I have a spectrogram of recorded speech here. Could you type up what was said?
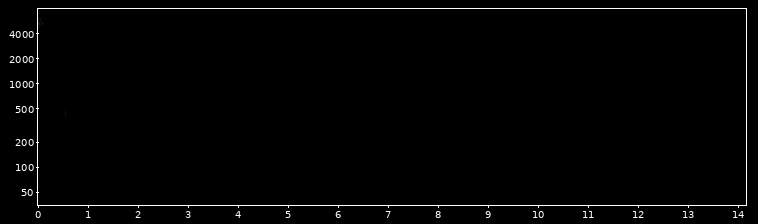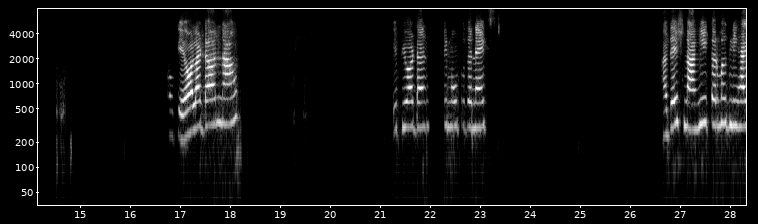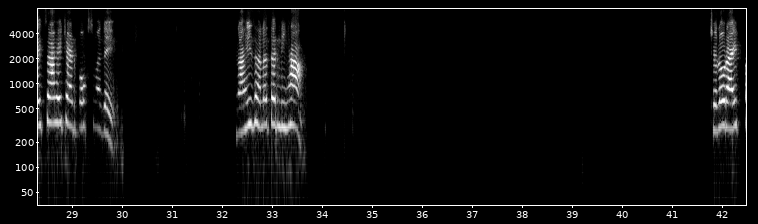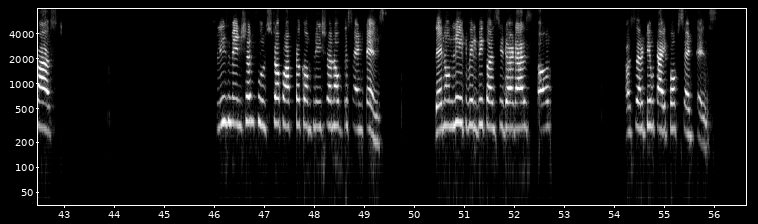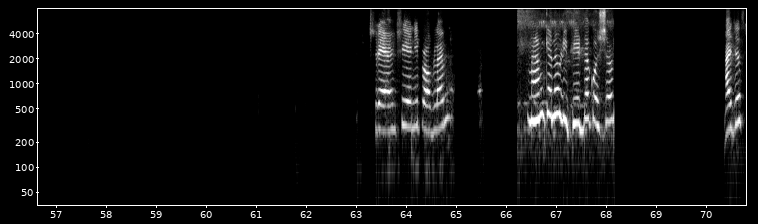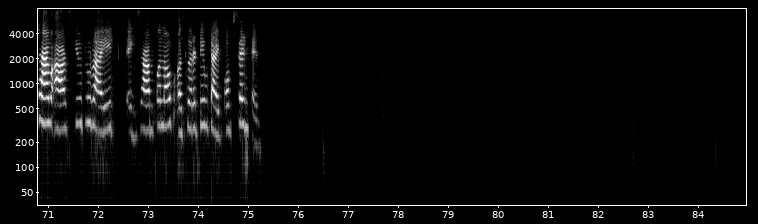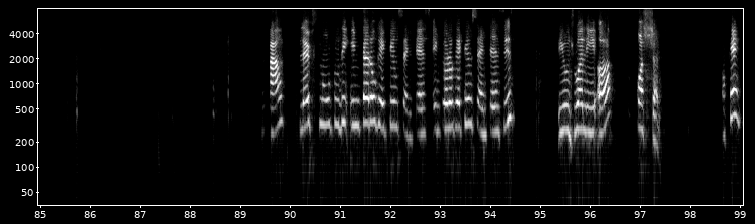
Okay, all are done now. If you are done, we move to the next. आदेश नाही तर मग लिहायचं आहे chat बॉक्समध्ये. नाही झालं तर लिहा. चलो write fast please mention full stop after completion of the sentence then only it will be considered as assertive type of sentence Shreyanshi, any problem? Ma'am, can you repeat the question? I just have asked you to write example of assertive type of sentence. Now, let's move to the interrogative sentence. Interrogative sentence is usually a question. Okay.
